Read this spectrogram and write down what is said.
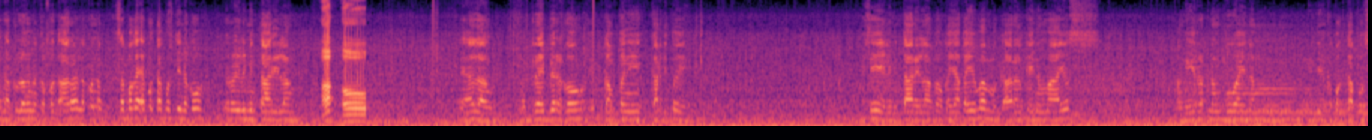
anak ko lang nakapag-aral. Ako, nag, sa bagay ako tapos din ako, pero elementary lang. Uh-oh. Kaya lang, nag-driver ako, company car dito eh. Kasi elementary lang ako. Kaya kayo ma'am, mag-aral kayo ng maayos. Ang hirap ng buhay ng hindi nakapagtapos.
